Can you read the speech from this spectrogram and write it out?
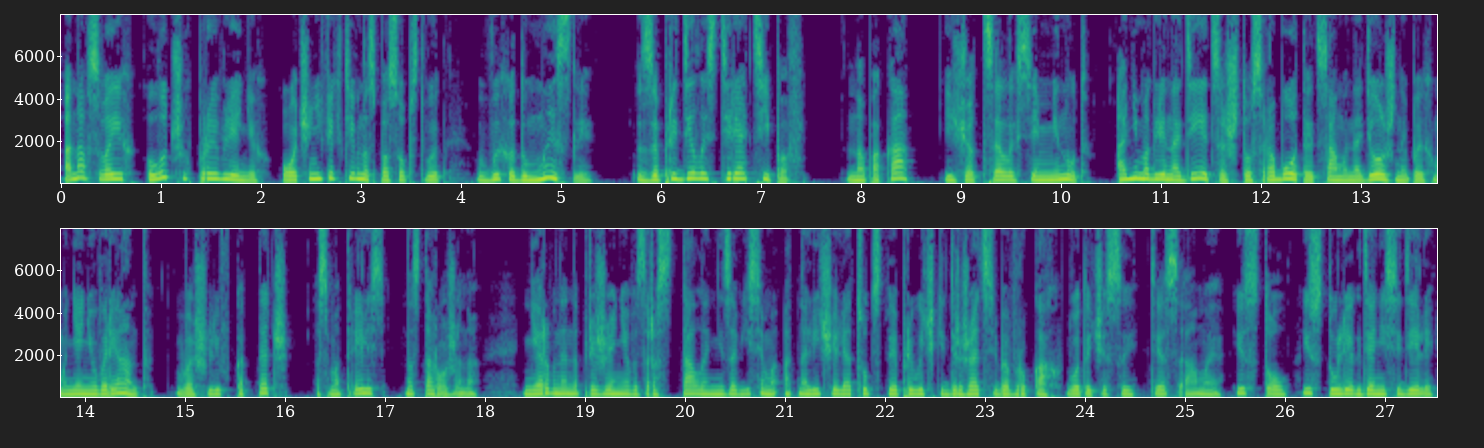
она в своих лучших проявлениях очень эффективно способствует выходу мысли за пределы стереотипов. Но пока еще целых семь минут – они могли надеяться, что сработает самый надежный, по их мнению, вариант. Вошли в коттедж, осмотрелись настороженно. Нервное напряжение возрастало независимо от наличия или отсутствия привычки держать себя в руках. Вот и часы, те самые. И стол, и стулья, где они сидели.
